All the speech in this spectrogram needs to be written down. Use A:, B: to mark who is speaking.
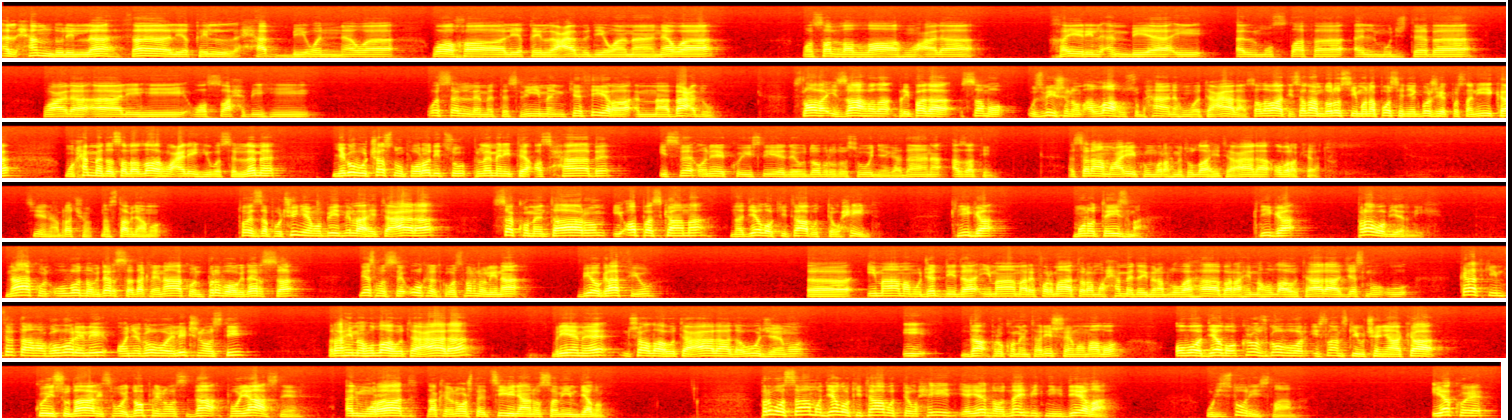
A: الحمد لله فالق الحب والنوى وخالق العبد وما نوى وصلى الله على خير الأنبياء المصطفى المجتبى وعلى آله وصحبه وسلم تسليما كثيرا. أما بعد Slava i zahvala pripada samo uzvišenom Allahu subhanahu wa ta'ala. Salavat i salam donosimo na posljednjeg Božijeg poslanika, Muhammeda sallallahu alaihi wa sallame, njegovu časnu porodicu, plemenite ashabe i sve one koji slijede u dobru do sudnjega dana, a zatim. Assalamu alaikum wa rahmetullahi ta'ala, obrakatu. Cijena, braćo, nastavljamo. To je započinjemo bidnillahi ta'ala sa komentarom i opaskama na dijelo Kitabu Teuhid, knjiga monoteizma, knjiga pravovjernih. Nakon uvodnog dersa, dakle nakon prvog dersa, gdje smo se ukratko osvrnuli na biografiju uh, imama Mujaddida, imama reformatora Muhammeda ibn Abdul Wahaba, rahimahullahu ta'ala, gdje smo u kratkim crtama govorili o njegovoj ličnosti, rahimahullahu ta'ala, vrijeme inša Allahu ta'ala, da uđemo i da prokomentarišemo malo ovo djelo kroz govor islamskih učenjaka koji su dali svoj doprinos da pojasne el murad, dakle ono što je ciljano samim djelom. Prvo samo djelo Kitabu Teuhid je jedno od najbitnijih dijela u historiji islama. Iako je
